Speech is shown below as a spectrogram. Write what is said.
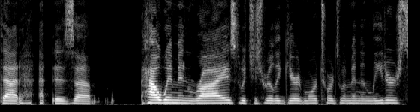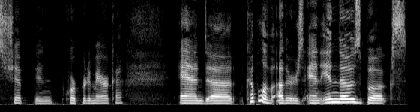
that is uh, How Women Rise, which is really geared more towards women in leadership in corporate America, and uh, a couple of others. And in those books,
